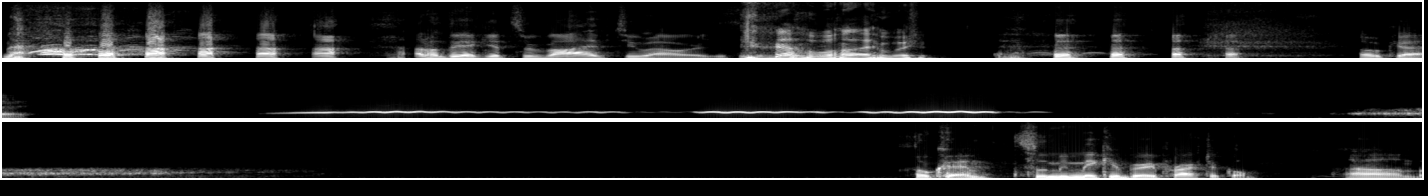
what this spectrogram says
I don't think I could survive two hours. This is well, I would. okay. Okay, so let me make it very practical. Um,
